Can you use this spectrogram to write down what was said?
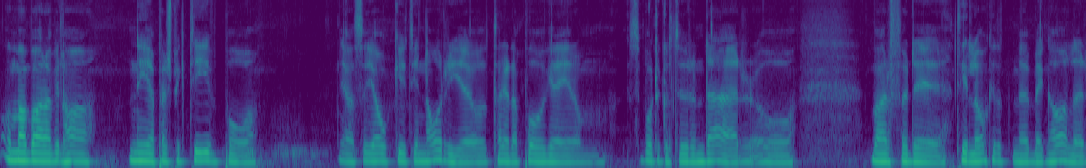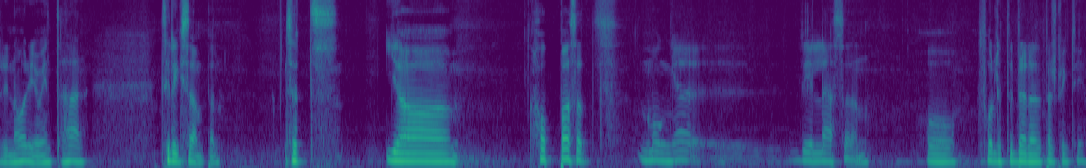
om man bara vill ha nya perspektiv på Ja, så jag åker ju till Norge och tar reda på grejer om supporterkulturen där och varför det är tillåtet med bengaler i Norge och inte här. Till exempel. Så att jag hoppas att många vill läsa den och få lite breddade perspektiv.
